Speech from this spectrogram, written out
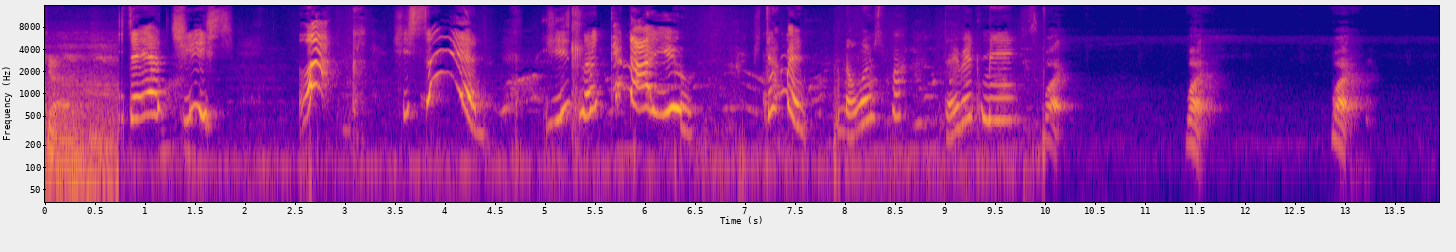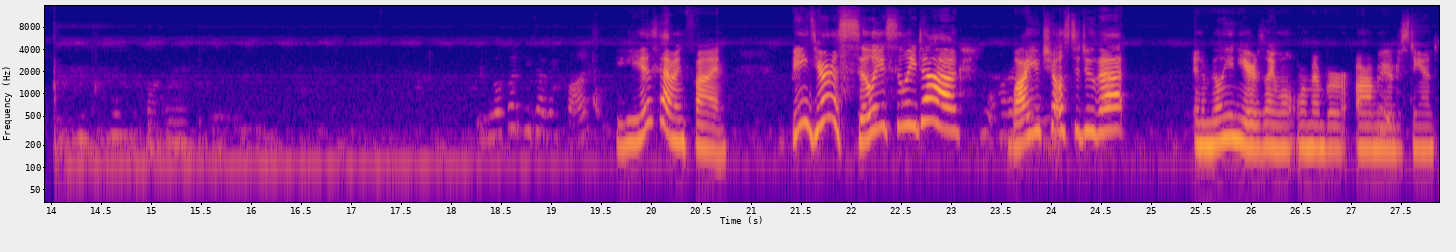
Guy. Dad, cheese. Look, she's sad. He's looking at you. Stop it. No one's stay with me. What? He is having fun. Beans, you're a silly, silly dog. Why you chose to do that? In a million years, I won't remember or um, understand.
